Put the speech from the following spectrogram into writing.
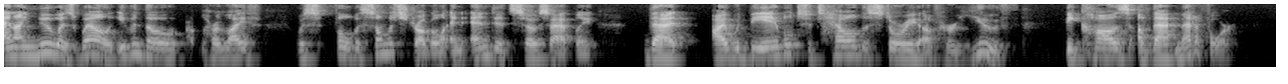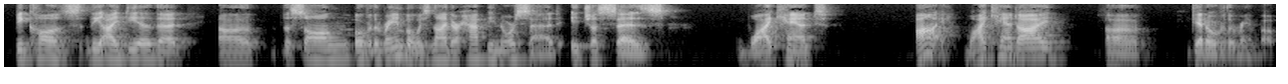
And I knew as well, even though her life was full with so much struggle and ended so sadly, that I would be able to tell the story of her youth because of that metaphor, because the idea that. Uh, the song Over the Rainbow is neither happy nor sad. It just says, why can't I? Why can't I uh, get over the rainbow?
